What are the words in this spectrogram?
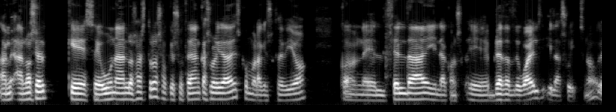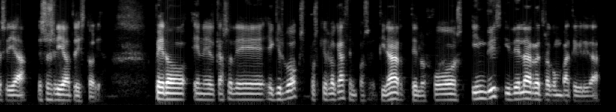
A, no ser que se unan los astros o que sucedan casualidades como la que sucedió con el Zelda y la Breath of the Wild y la Switch, ¿no? Que sería, eso sería otra historia. Pero en el caso de Xbox, pues ¿qué es lo que hacen? Pues tirar de los juegos indies y de la retrocompatibilidad.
